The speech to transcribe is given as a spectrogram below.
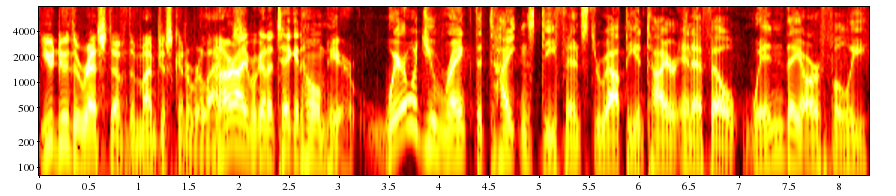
you do the rest of them. I'm just going to relax. All right, we're going to take it home here. Where would you rank the Titans defense throughout the entire NFL when they are fully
